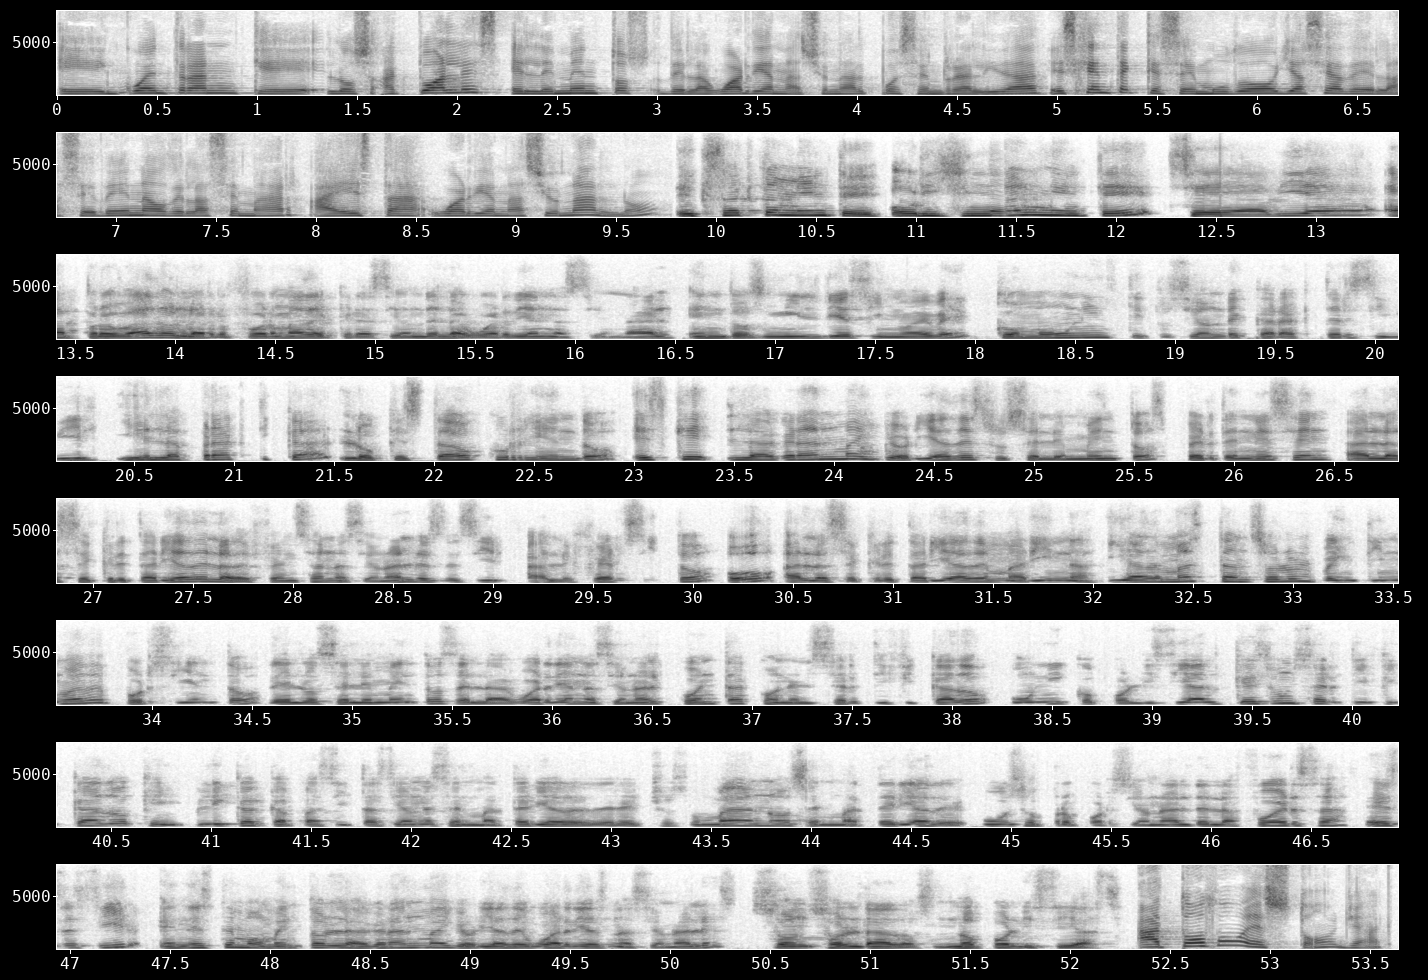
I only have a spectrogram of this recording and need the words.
eh, encuentran que los actuales elementos de la Guardia Nacional, pues en realidad es gente que se mudó ya sea de la Sedena o de la CEMAR a esta Guardia Nacional, ¿no? Exactamente. Originalmente se había aprobado la reforma de creación de la Guardia Nacional en 2019 como una institución de carácter civil y en la práctica lo que está ocurriendo es que la gran mayoría de sus elementos pertenecen a la Secretaría de la Defensa Nacional, es decir, al ejército o a la Secretaría de Marina. Y además tan solo el 29% de los elementos de la Guardia Nacional cuenta con el certificado único policial, que es un certificado que implica capacitaciones en materia de derechos humanos, en materia de uso proporcional de la fuerza. Es decir, en este momento la gran mayoría de guardias nacionales son soldados, no policías. A todo esto, Jack,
